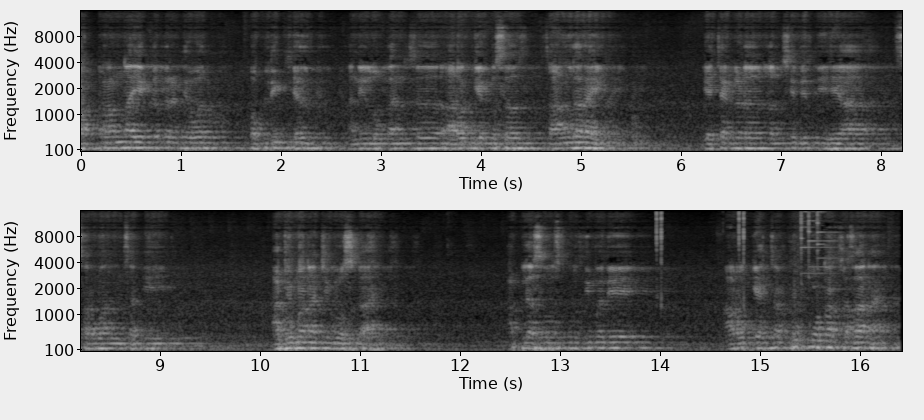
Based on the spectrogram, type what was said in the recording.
डॉक्टरांना एकत्र ठेवत पब्लिक हेल्थ आणि लोकांचं आरोग्य कसं चांगलं राहील याच्याकडं लक्ष देते ह्या सर्वांसाठी अभिमानाची गोष्ट आहे. आपल्या संस्कृतीमध्ये आरोग्याचा खूप मोठा खजाना आहे.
